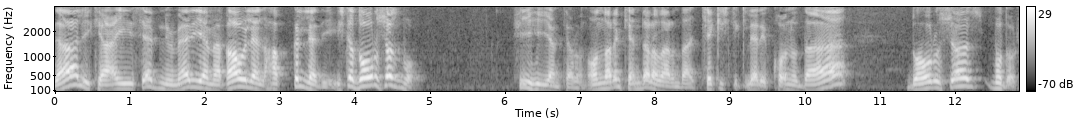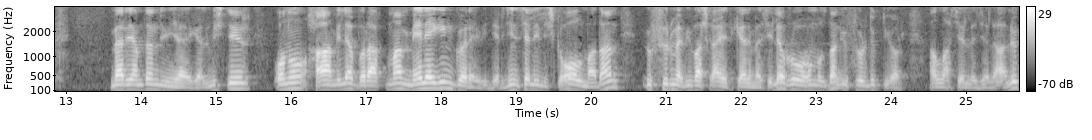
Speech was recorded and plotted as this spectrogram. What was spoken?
ذَٰلِكَ عِيسَ بْنُ مَرْيَمَ قَوْلَ الْحَقِّ الَّذ۪ي İşte doğru söz bu. Fihi yemterun. Onların kendi aralarında çekiştikleri konuda doğru söz budur. Meryem'den dünyaya gelmiştir. Onu hamile bırakma meleğin görevidir. Cinsel ilişki olmadan üfürme bir başka ayet kelimesiyle ruhumuzdan üfürdük diyor Allah Celle Celaluhu.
